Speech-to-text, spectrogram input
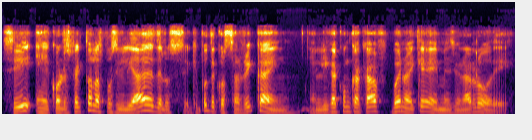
Sí, eh, con respecto a las posibilidades de los equipos de Costa Rica en, en Liga CONCACAF, bueno, hay que mencionar lo de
